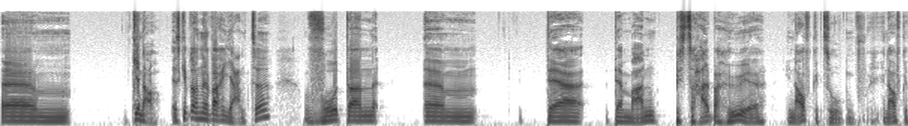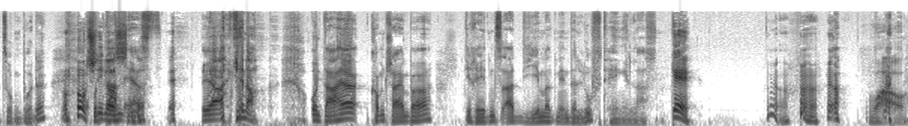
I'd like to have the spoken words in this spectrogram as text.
Ähm, genau. Es gibt auch eine Variante, wo dann ähm, der, der Mann bis zu halber Höhe hinaufgezogen, hinaufgezogen wurde. Und Und dann erst. Ja, genau. Und daher kommt scheinbar die Redensart, jemanden in der Luft hängen lassen. Geh. Ja, ja Wow.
